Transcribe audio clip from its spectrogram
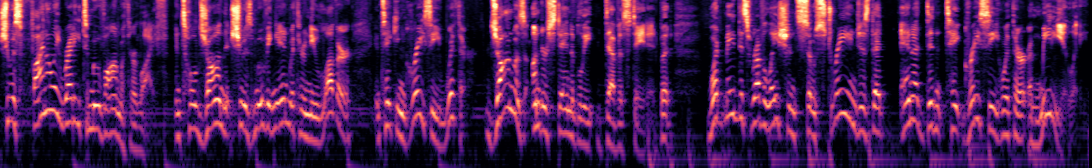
She was finally ready to move on with her life and told John that she was moving in with her new lover and taking Gracie with her. John was understandably devastated, but what made this revelation so strange is that Anna didn't take Gracie with her immediately.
